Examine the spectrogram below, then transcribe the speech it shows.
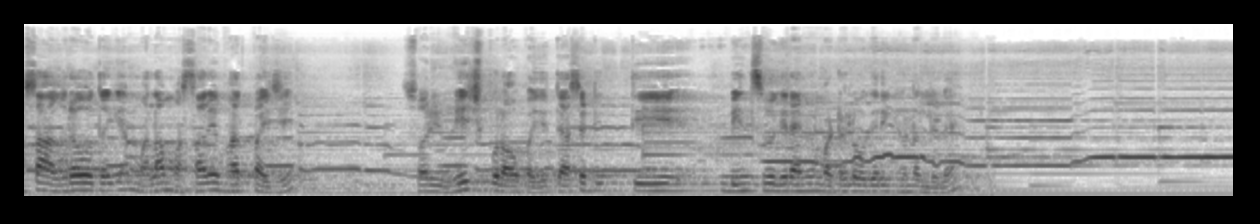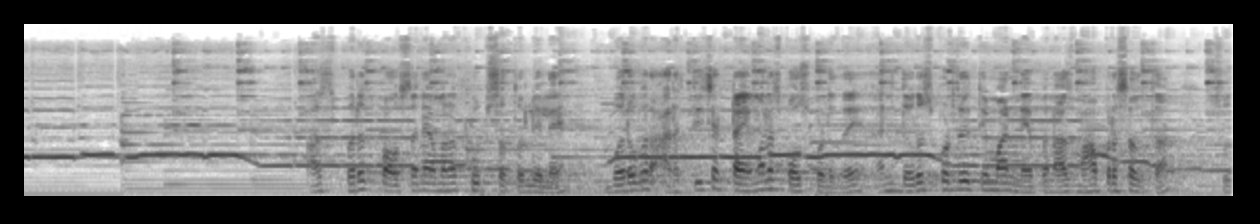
असा आग्रह होता की मला मसाले भात पाहिजे. सॉरी व्हेज पुलाव पाहिजे. त्यासाठी ते बीन्स वगैरे आम्ही मटेरियल वगैरे घेऊन आलेलो आहे. आज परत पावसाने आम्हाला खूप सतवलेलं आहे. बरोबर आरतीच्या टायमालाच पाऊस पडत आहे आणि दररोज पडतोय ते मान्य आहे पण आज महाप्रसाद होता. सो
